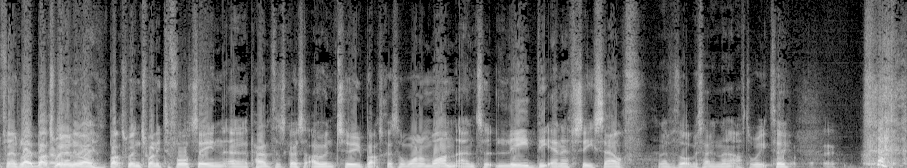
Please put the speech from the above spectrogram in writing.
Fair play. Bucks win anyway. Bucks win twenty to fourteen. Uh, Panthers go to zero and two. Bucks go to one and one, and to lead the NFC South. I never thought I'd be saying that after week two.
